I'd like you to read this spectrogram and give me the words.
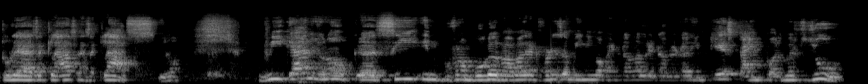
today as a class as a class you know. We can you know uh, see in from google baba that what is the meaning of internal rate of return in case time permits you.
